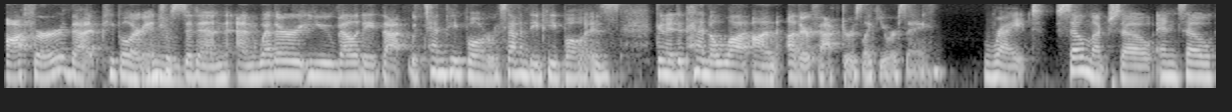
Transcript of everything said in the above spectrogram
offer that people are mm. interested in and whether you validate that with 10 people or with 70 people is going to depend a lot on other factors like you were saying. Right. So much so. And so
